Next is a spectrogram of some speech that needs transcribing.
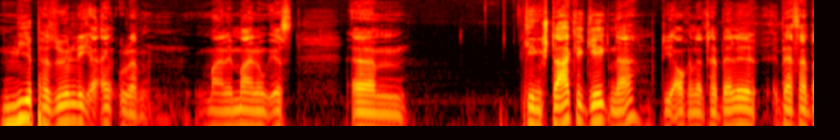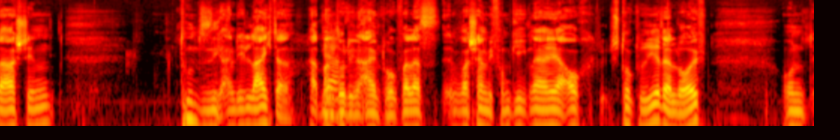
mir persönlich, oder meine Meinung ist, ähm, gegen starke Gegner, die auch in der Tabelle besser dastehen, tun sie sich eigentlich leichter, hat man Ja. so den Eindruck, weil das wahrscheinlich vom Gegner her auch strukturierter läuft. Und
